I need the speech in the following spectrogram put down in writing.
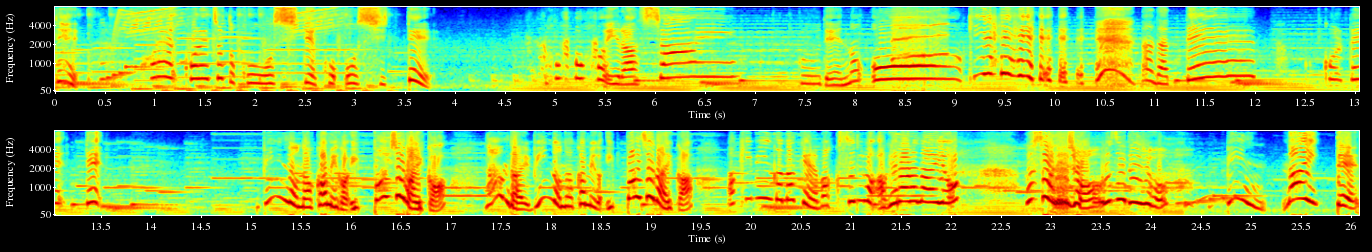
で、で、これ、これちょっとこうして、こうして、ほほほ、いらっしゃい。腕の大きい。なんだって。これで、瓶の中身がいっぱいじゃないか？なんだい？瓶の中身がいっぱいじゃないか？空き瓶がなければ薬はあげられないよ。嘘でしょ？嘘でしょ？瓶、ないってないっ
